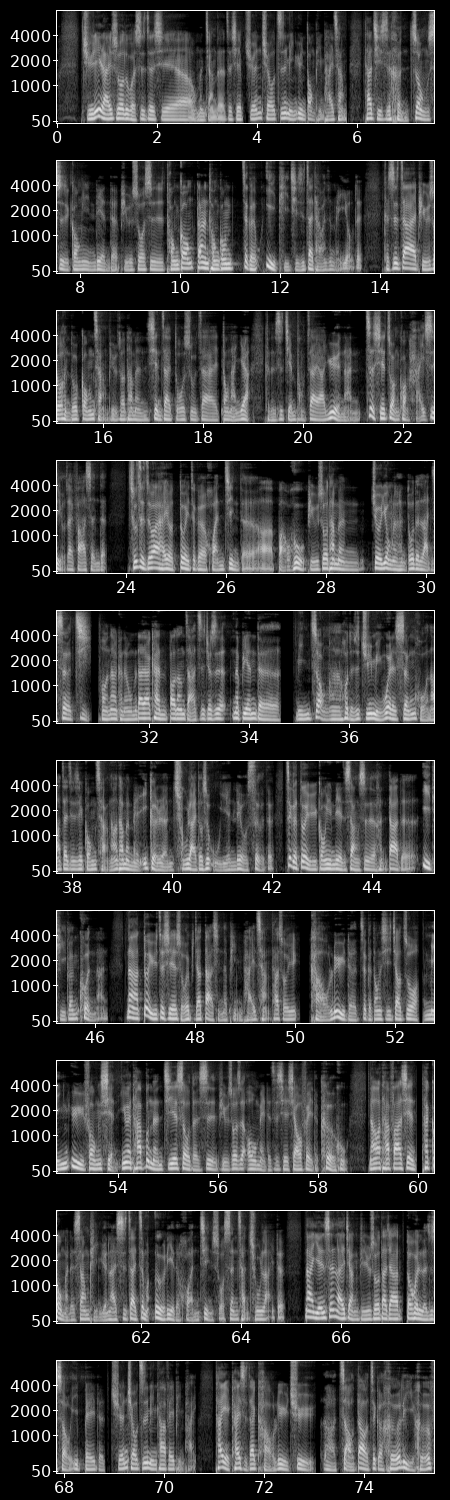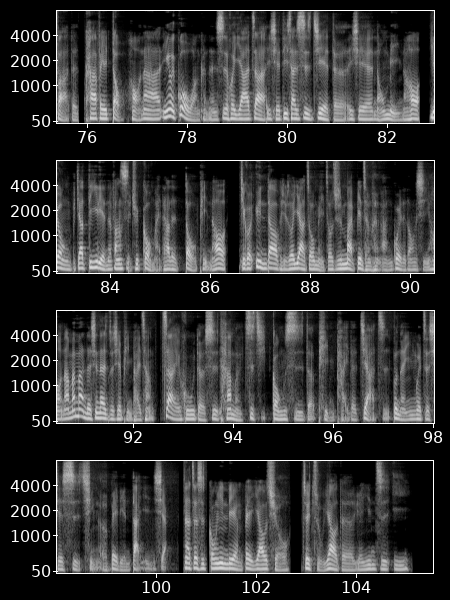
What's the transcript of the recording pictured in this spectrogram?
举例来说，如果是这些我们讲的这些全球知名运动品牌厂，它其实很重视供应链的，比如说是童工。当然，童工这个议题其实在台湾是没有的。可是，在比如说很多工厂，比如说他们现在多数在东南亚，可能是柬埔寨啊、越南，这些状况还是有在发生的。除此之外，还有对这个环境的啊、保护，比如说他们就用了很多的染色剂。哦，那可能我们大家看报章杂志，就是那边的民众啊，或者是居民为了生活，然后在这些工厂，然后他们每一个人出来都是五颜六色的。这个对于供应链上是很大的议题跟困难。那对于这些所谓比较大型的品牌厂，它属于。考虑的这个东西叫做名誉风险，因为他不能接受的是，比如说是欧美的这些消费的客户，然后他发现他购买的商品原来是在这么恶劣的环境所生产出来的。那延伸来讲，比如说大家都会人手一杯的全球知名咖啡品牌。他也开始在考虑去、呃、找到这个合理合法的咖啡豆，齁，那因为过往可能是会压榨一些第三世界的一些农民，然后用比较低廉的方式去购买他的豆品，然后结果运到比如说亚洲、美洲，就是卖变成很昂贵的东西，哈，那慢慢的现在这些品牌厂在乎的是他们自己公司的品牌的价值，不能因为这些事情而被连带影响。那这是供应链被要求最主要的原因之一。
